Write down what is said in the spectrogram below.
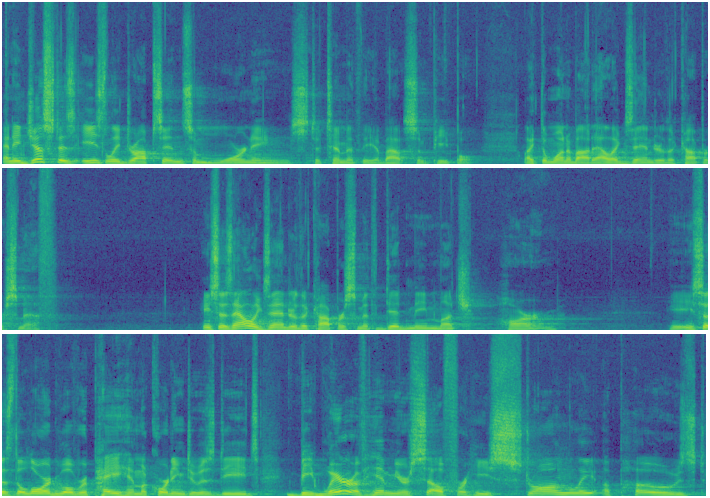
And he just as easily drops in some warnings to Timothy about some people, like the one about Alexander the coppersmith. He says, Alexander the coppersmith did me much harm. He says, The Lord will repay him according to his deeds. Beware of him yourself, for he strongly opposed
